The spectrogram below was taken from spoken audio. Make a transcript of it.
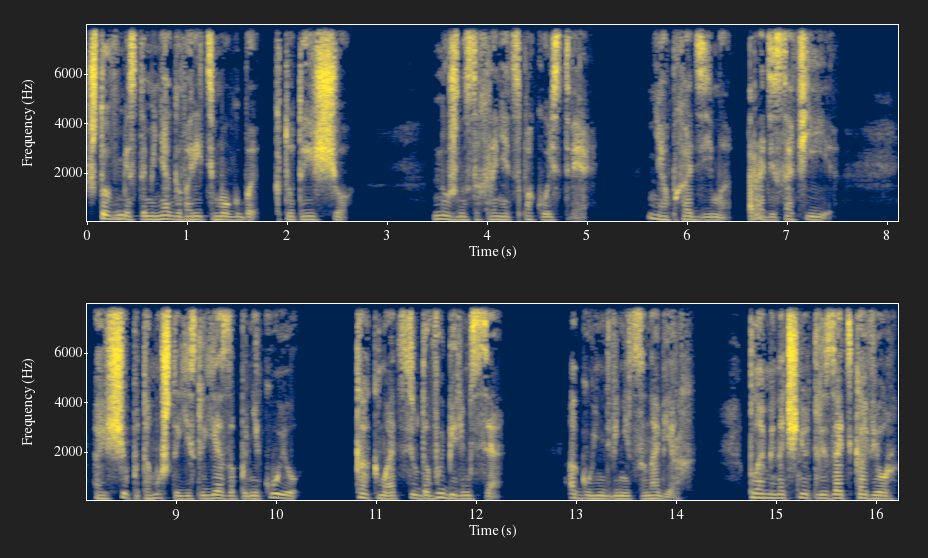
что вместо меня говорить мог бы кто-то еще. Нужно сохранять спокойствие. Необходимо ради Софии. А еще потому, что если я запаникую, как мы отсюда выберемся? Огонь двинется наверх. Пламя начнет лизать ковер,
